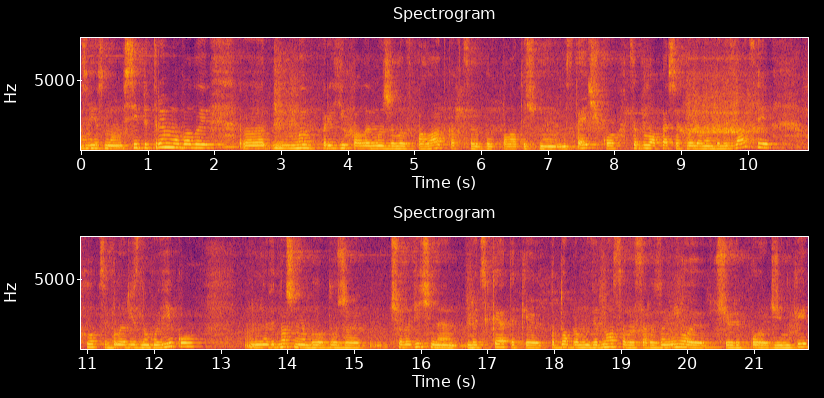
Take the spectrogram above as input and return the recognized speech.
звісно, всі підтримували. Е, Ми приїхали, ми жили в палатках, це був палаточне містечко. Це була перша хвиля мобілізації. Хлопці були різного віку. Відношення було дуже чоловічне, людське, таке по-доброму відносилися, розуміли, що поруч жінки.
